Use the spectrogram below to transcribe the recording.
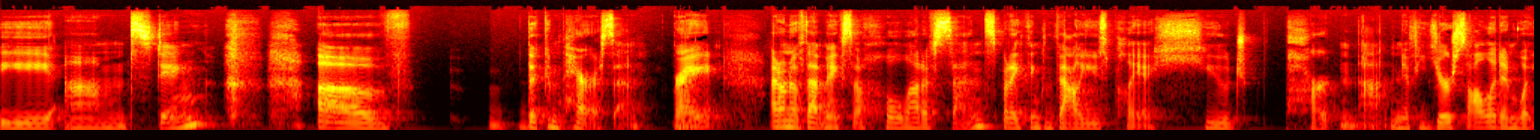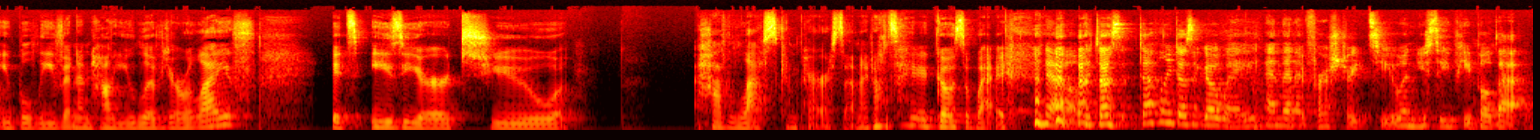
the um, sting of the comparison, right? I don't know if that makes a whole lot of sense, but I think values play a huge part in that. And if you're solid in what you believe in and how you live your life, it's easier to have less comparison. I don't say it goes away. no, it does definitely doesn't go away. And then it frustrates you and you see people that,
